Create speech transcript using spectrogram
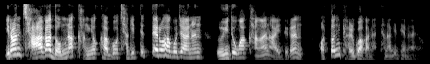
이런 자아가 너무나 강력하고 자기 뜻대로 하고자 하는 의도가 강한 아이들은 어떤 결과가 나타나게 되나요?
